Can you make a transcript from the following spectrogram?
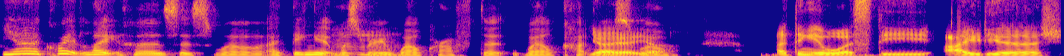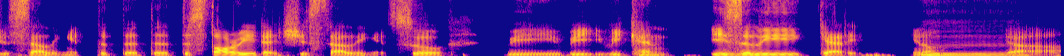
Yeah, I quite like hers as well. I think it was very Mm. well crafted, well cut Yeah, as yeah, yeah. well. I think it was the idea she's selling it, the the the, the story that she's selling it. So we we we can easily get it, you know. Mm. Yeah.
